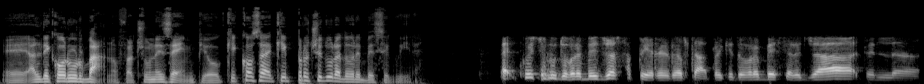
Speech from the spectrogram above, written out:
eh, al decoro urbano, faccio un esempio, che, cosa, che procedura dovrebbe seguire? Questo lo dovrebbe già sapere in realtà, perché dovrebbe essere già nel,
